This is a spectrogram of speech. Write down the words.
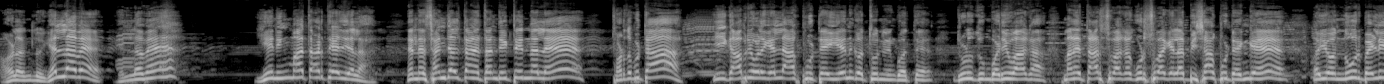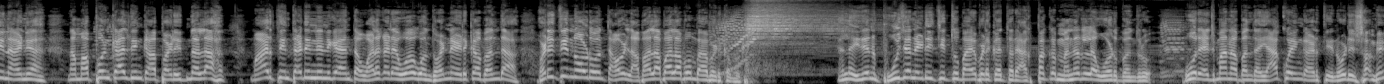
ಅವಳಂದ್ಲು, ಎಲ್ಲವೇ ಎಲ್ಲವೇ? ಏನು ಹಿಂಗೆ ಮಾತಾಡ್ತಾ ಇದೆಯಲ್ಲ? ನನ್ನ ಸಂಜಲ್ ತಾನೆ ತಂದು ಇಟ್ಟಿದ್ನಲ್ಲೇ ತೊಡೆದ್ಬಿಟ್ಟ? ಈ ಗಾಬರಿ ಒಳಗೆ ಎಲ್ಲ ಹಾಕ್ಬಿಟ್ಟೆ. ಏನು ಗೊತ್ತು ನಿನ್ಗೆ ಗೊತ್ತೆ? ದುಳು ತುಂಬ ಹೊಡಿಯುವಾಗ ಮನೆ ತಾರಿಸುವಾಗ, ಗುಡಿಸುವಾಗೆಲ್ಲ ಬಿಸಾಕ್ಬಿಟ್ಟೆ ಹೆಂಗೆ? ಅಯ್ಯೋ, ನೂರು ಬೆಳ್ಳಿ ನಾಣ್ಯ. ನಮ್ಮ ಅಪ್ಪನ ಕಾಲದಿಂದ ಕಾಪಾಡಿದ್ನಲ್ಲ. ಮಾಡ್ತೀನಿ ತಡಿ ನಿನಗೆ ಅಂತ ಒಳಗಡೆ ಹೋಗಿ ಒಂದು ಹೊಣ್ಣೆ ಹಿಡ್ಕೊ ಬಂದ. ಹೊಡಿತೀನಿ ನೋಡು ಅಂತ ಅವಳು ಲಬ ಲಬ ಲಬ ಬಾಯ್ಬಿಡ್ಕೊಬಿಟ್ಟು ಎಲ್ಲ ಇದೇನು ಪೂಜೆ ನಡೀತಿತ್ತು ಬಾಯ್ಬಿಡ್ಕತ್ತಾರೆ ಅಕ್ಕಪಕ್ಕ ಮನೆಯಲ್ಲ ಓಡಿ ಬಂದರು. ಊರು ಯಜಮಾನ ಬಂದ, ಯಾಕೋ ಹಿಂಗೆ ಆಡ್ತೀನಿ ನೋಡಿ ಸ್ವಾಮಿ.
